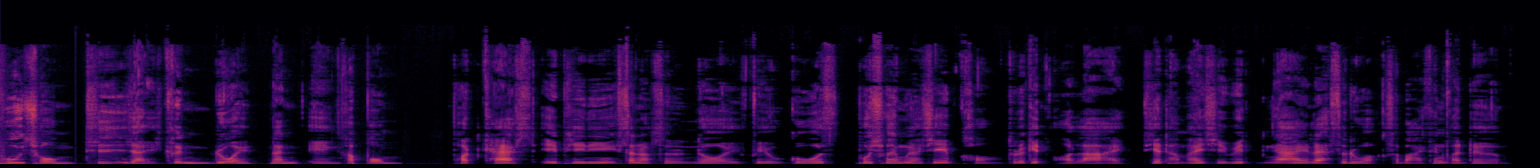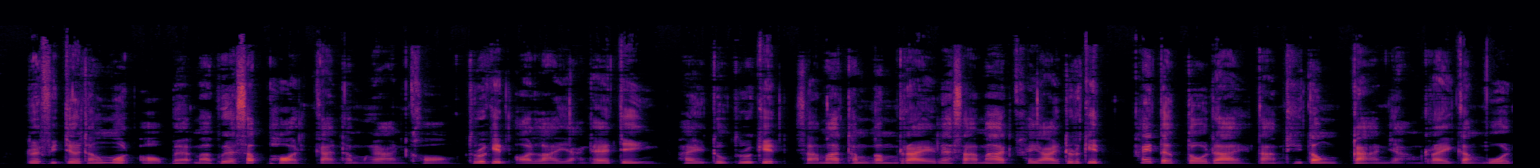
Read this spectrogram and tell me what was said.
ผู้ชมที่ใหญ่ขึ้นด้วยนั่นเองครับผมพอดแคสต์ EP นี้สนับสนุนโดย Fillgoods ผู้ช่วยมืออาชีพของธุรกิจออนไลน์ ที่จะทำให้ชีวิตง่ายและสะดวกสบายขึ้นกว่าเดิม โดยฟีเจอร์ทั้งหมดออกแบบมาเพื่อ support การทำงานของธุรกิจออนไลน์อย่างแท้จริง ให้ทุกธุรกิจสามารถทำกำไร และสามารถขยายธุรกิจให้เติบโตได้ตามที่ต้องการอย่างไร้กังวล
